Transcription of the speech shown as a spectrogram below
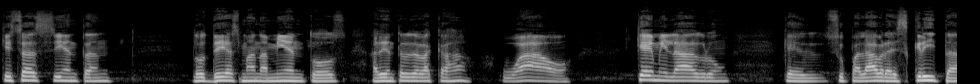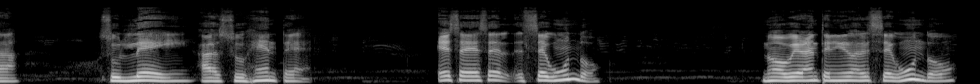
Quizás sientan los diez mandamientos adentro de la caja. ¡Wow! ¡Qué milagro! Que su palabra escrita, su ley a su gente. Ese es el segundo no hubieran tenido el segundo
